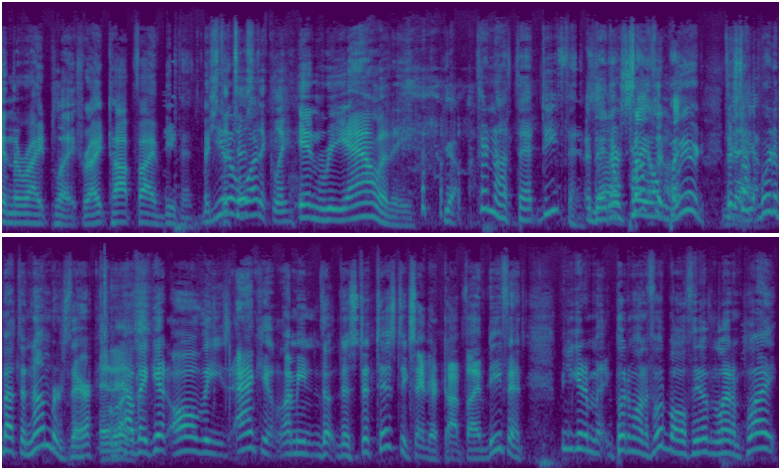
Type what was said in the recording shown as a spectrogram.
in the right place, right? Top five defense. But you know what? In reality, Yeah. they're not that defense. They don't There's something pa- weird. There's Yeah. something weird about the numbers there. It how is. they get all these accurate. I mean, the, the statistics say they're top five defense. When you get them, put them on the football field and let them play,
